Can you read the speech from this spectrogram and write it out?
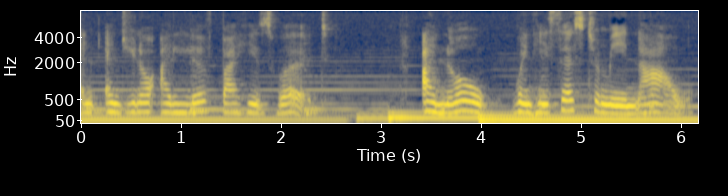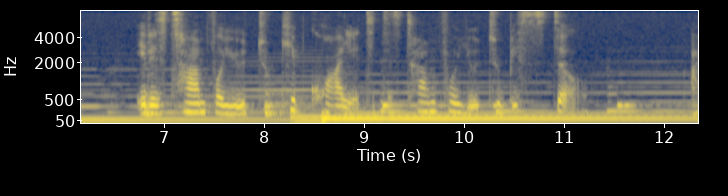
and, and you know, I live by His word, I know when He says to me now, it is time for you to keep quiet, it is time for you to be still. I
